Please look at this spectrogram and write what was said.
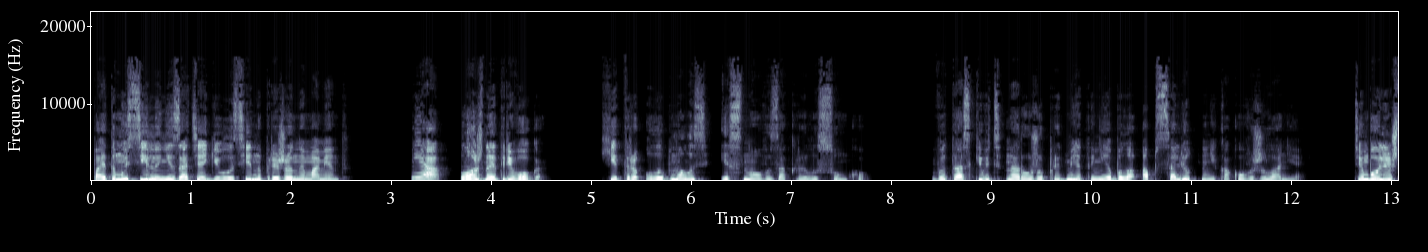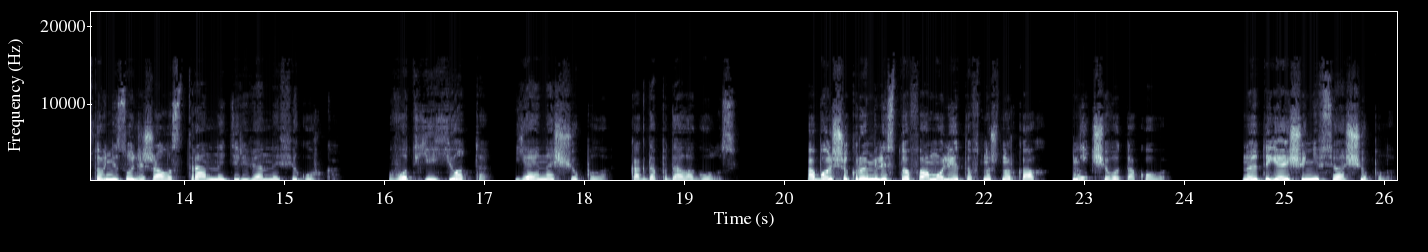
Поэтому сильно не затягивал и напряженный момент. «Не, ложная тревога!» Хитро улыбнулась и снова закрыла сумку. Вытаскивать наружу предметы не было абсолютно никакого желания. Тем более, что внизу лежала странная деревянная фигурка. Вот ее-то я и нащупала, когда подала голос. А больше, кроме листов и амулетов на шнурках, ничего такого. Но это я еще не все ощупала.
